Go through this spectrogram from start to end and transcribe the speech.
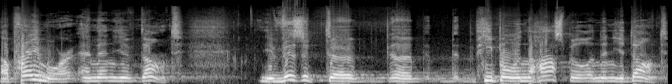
I'll pray more, and then you don't. You visit uh, uh, people in the hospital, and then you don't.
